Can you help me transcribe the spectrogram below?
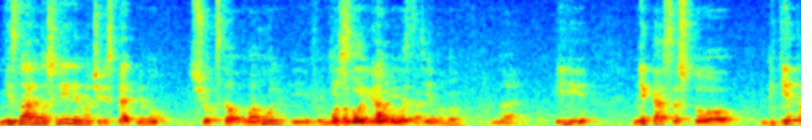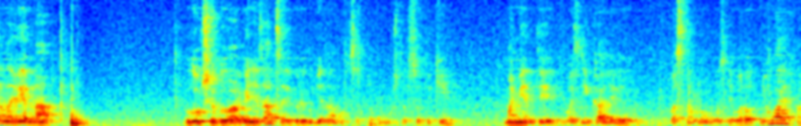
Не знали, нашли ли, но через 5 минут счет стал 2-0 и фактически Можно было игра была сделана. Да. И мне кажется, что где-то, наверное, лучше была организация игры у динамовцев, потому что все-таки моменты возникали в основном возле ворот Нью-Лайфа.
